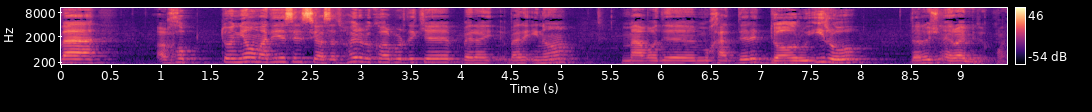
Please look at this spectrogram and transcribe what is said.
و خب دنیا اومده یه سری سیاست هایی رو به کار برده که برای, برای اینا مواد مخدر دارویی رو دارهشون ارائه میده کنه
